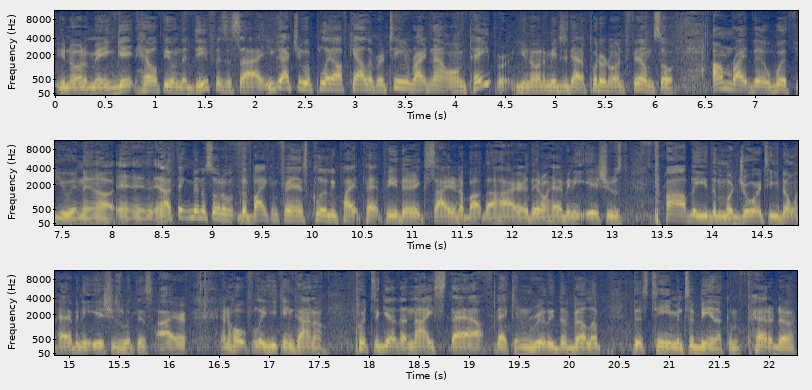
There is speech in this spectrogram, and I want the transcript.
You know what I mean? Get healthy on the defensive side. You got you a playoff caliber team right now on paper. You know what I mean? Just got to put it on film. So I'm right there with you. And then uh, and, and, I think Minnesota, the Viking fans clearly, pipe Pat P, they're excited about the hire. They don't have any issues. Probably the majority don't have any issues with this hire. And hopefully he can kind of put together a nice staff that can really develop this team into being a competitor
